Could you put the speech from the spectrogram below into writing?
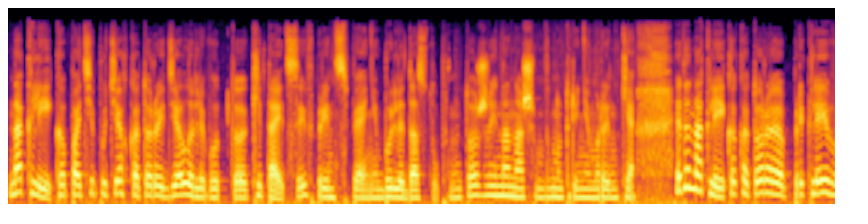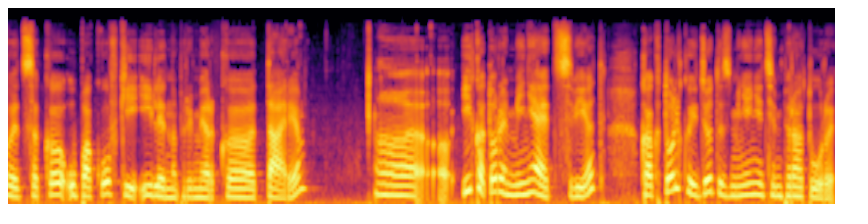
наклейка по типу тех, которые делали вот э, китайцы, и, в принципе, они были доступны тоже и на нашем внутреннем рынке. Это наклейка, которая приклеивается к упаковке или, например, к таре, и которая меняет цвет, как только идет изменение температуры.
